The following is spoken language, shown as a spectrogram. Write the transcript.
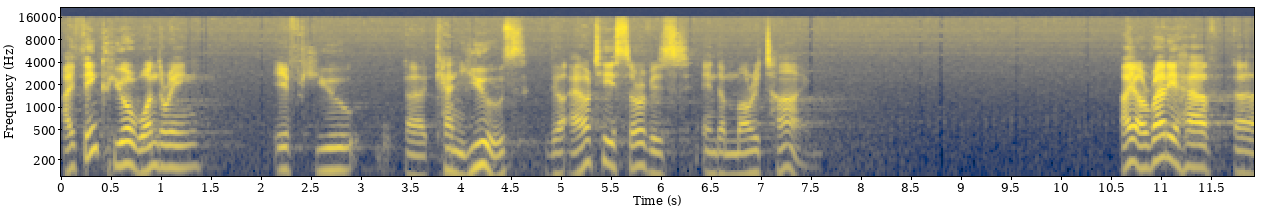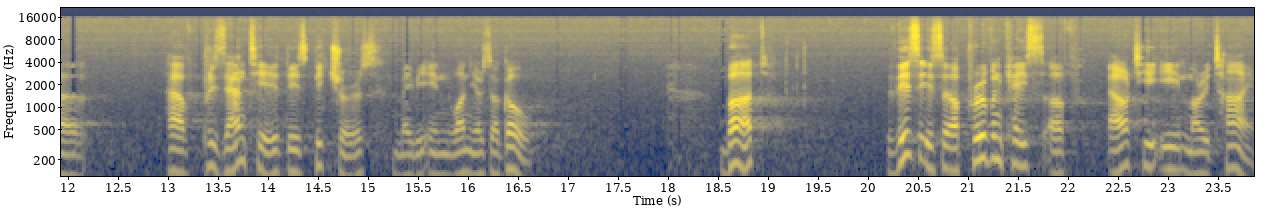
I think you're wondering if you uh, can use the LTE service in the maritime. I already have, uh, have presented these pictures maybe in one years ago. But this is a proven case of LTE maritime.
